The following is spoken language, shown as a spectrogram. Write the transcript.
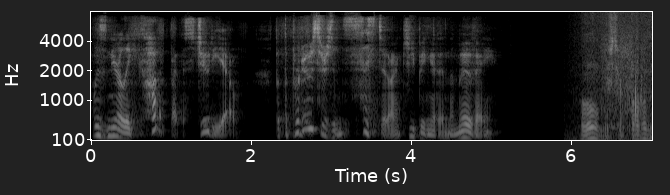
was nearly cut by the studio, but the producers insisted on keeping it in the movie. Oh, Mr. Bond.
